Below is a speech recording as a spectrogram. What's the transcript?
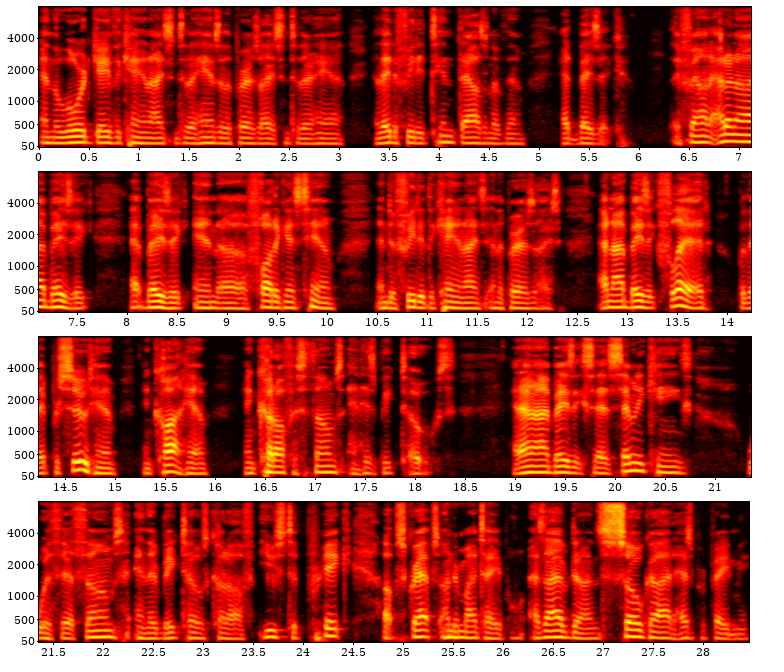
and the Lord gave the Canaanites into the hands of the Perizzites into their hand, and they defeated ten thousand of them at Bezek. They found Adonai Bezek at Bezek and uh, fought against him and defeated the Canaanites and the Perizzites. Adoni-Bezek fled, but they pursued him and caught him and cut off his thumbs and his big toes. And Adoni-Bezek says, 70 kings with their thumbs and their big toes cut off used to pick up scraps under my table, as I have done, so God has repaid me.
